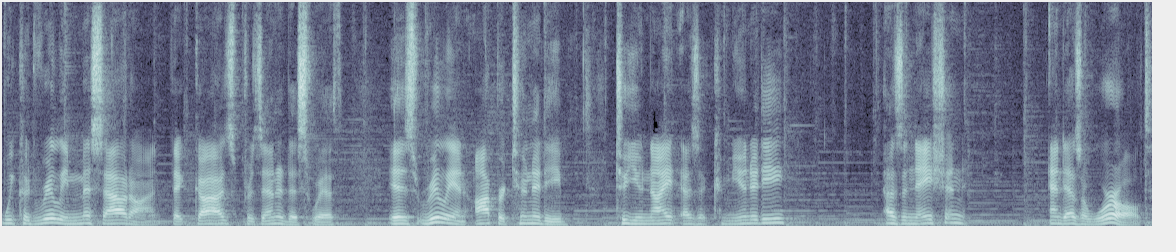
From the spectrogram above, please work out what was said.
we could really miss out on that God's presented us with is really an opportunity to unite as a community, as a nation, and as a world.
